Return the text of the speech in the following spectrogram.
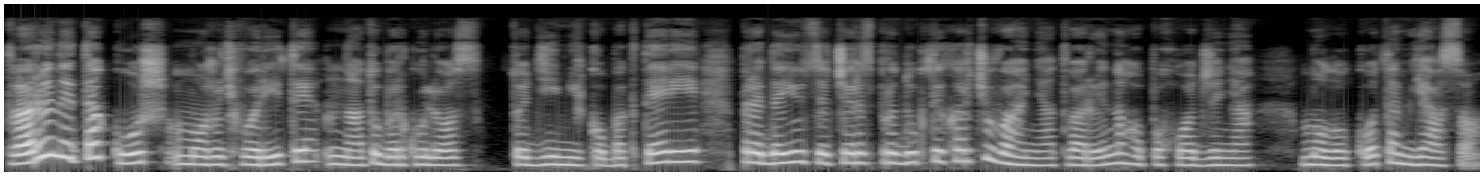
Тварини також можуть хворіти на туберкульоз. Тоді мікобактерії передаються через продукти харчування тваринного походження, молоко та м'ясо.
